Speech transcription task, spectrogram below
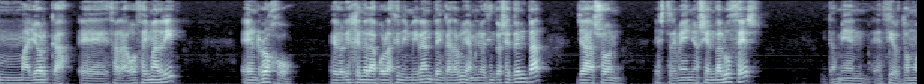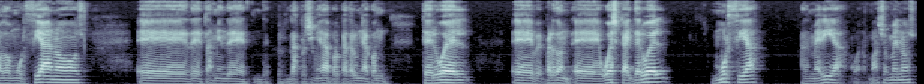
Mallorca, eh, Zaragoza y Madrid. En rojo, el origen de la población inmigrante en Cataluña en 1970, ya son extremeños y andaluces. También en cierto modo murcianos, eh, también de, la proximidad por Cataluña con Teruel, eh, perdón, Huesca y Teruel, Murcia, Almería, bueno, más o menos,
